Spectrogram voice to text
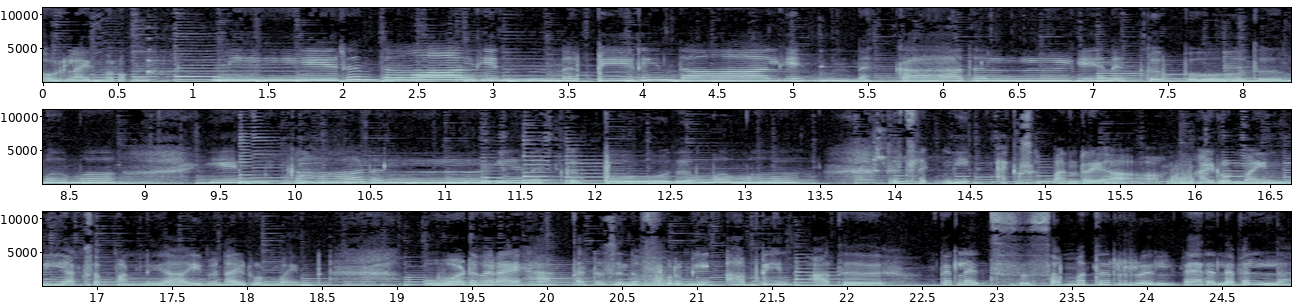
ஒரு லைன் வரும். நீ இருந்தால் என்ன பிரிந்தால் என்ன காதல்? எனக்கு போதுமமா என் காதல் எனக்கு போதுமமா இட்ஸ் லைக் நீ அக்செப்ட் பண்ணுறியா ஐ டோன்ட் மைண்ட் நீ அக்செப்ட் பண்ணலையா? Even I don't mind whatever I have that is in for me அப்படின்னு அது தெரில இட்ஸ் சம்மதர் வேறு லெவலில்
